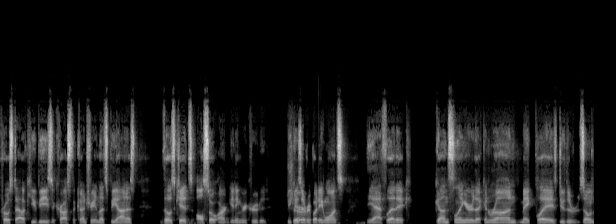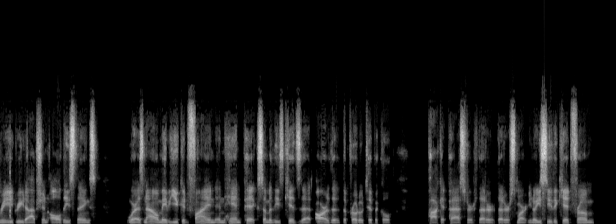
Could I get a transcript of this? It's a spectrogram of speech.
pro style QBs across the country, and let's be honest, those kids also aren't getting recruited because Sure. everybody wants the athletic gunslinger that can run, make plays, do the zone read, read option, all these things. Whereas now maybe you could find and hand pick some of these kids that are the the prototypical pocket passer that are that are smart. You know, you see the kid from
